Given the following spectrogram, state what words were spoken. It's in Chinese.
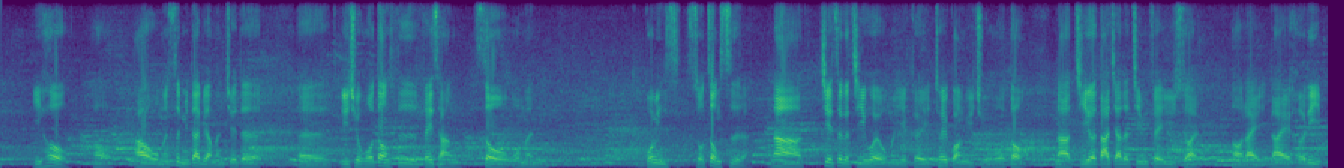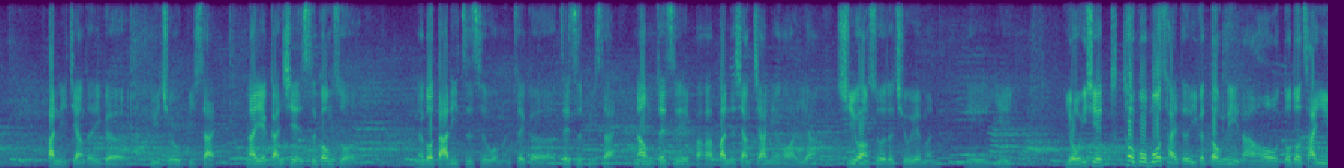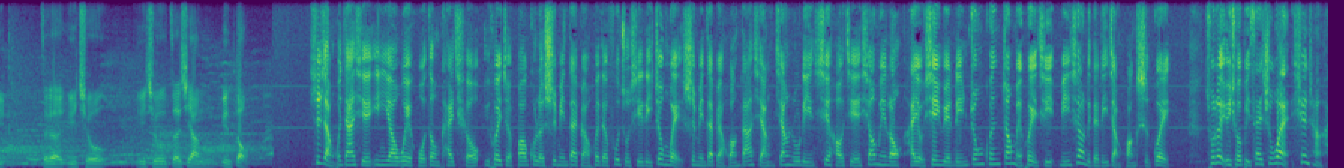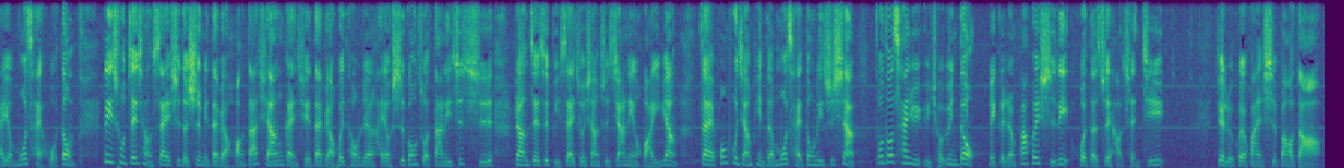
以后，哦，啊，我们市民代表们觉得。呃，羽球活动是非常受我们国民所重视的。那借这个机会，我们也可以推广羽球活动，那集合大家的经费预算，哦，来来合力办理这样的一个羽球比赛。那也感谢市公所能够大力支持我们这个这次比赛。那我们这次也把它办得像嘉年华一样，希望所有的球员们也也。有一些透过摸彩的一个动力，然后多多参与这个羽球、羽球这项运动。市长魏家贤应邀为活动开球，与会者包括了市民代表会的副主席李政伟、市民代表黄达祥、江如林、谢豪杰、肖明龙，还有县员林中坤、张美惠及名校里的里长黄石贵。除了羽球比赛之外，现场还有摸彩活动。力促这场赛事的市民代表黄达祥感谢代表会同仁还有施工所大力支持，让这次比赛就像是嘉年华一样，在丰富奖品的摸彩动力之下，多多参与羽球运动，每个人发挥实力，获得最好成绩。这里会换市报道。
